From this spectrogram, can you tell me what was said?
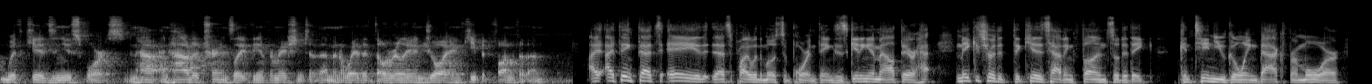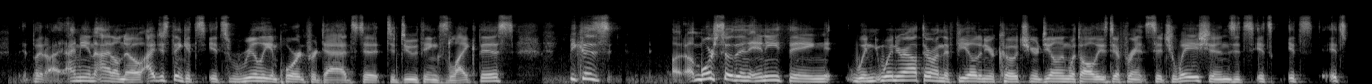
with kids in youth sports, and how and how to translate the information to them in a way that they'll really enjoy and keep it fun for them. I, I, think that's a that's probably one of the most important things is getting them out there, ha- making sure that the kid is having fun so that they continue going back for more. But I, I mean, I don't know. I just think it's it's really important for dads to to do things like this because more so than anything when when you're out there on the field and you're coaching you're dealing with all these different situations it's it's it's it's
